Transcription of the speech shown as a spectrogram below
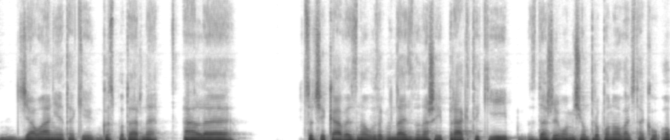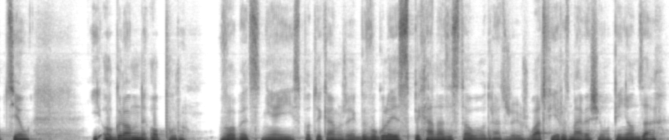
działanie takie gospodarne, ale co ciekawe, znowu zaglądając do naszej praktyki, zdarzyło mi się proponować taką opcję i ogromny opór wobec niej spotykam, że jakby w ogóle jest spychana ze stołu od razu, że już łatwiej rozmawia się o pieniądzach,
